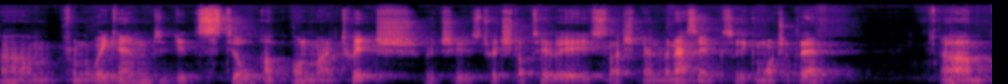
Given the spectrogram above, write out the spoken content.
um, from the weekend, it's still up on my Twitch, which is twitch.tv slash Ben so you can watch it there. Um,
